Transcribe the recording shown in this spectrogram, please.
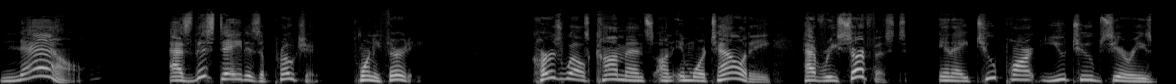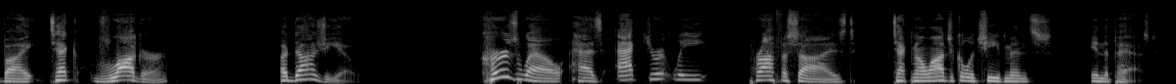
Now, as this date is approaching, 2030, Kurzweil's comments on immortality have resurfaced in a two part YouTube series by tech vlogger Adagio. Kurzweil has accurately prophesized technological achievements in the past.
